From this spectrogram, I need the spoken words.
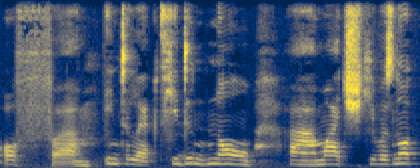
of um, intellect. He didn't know uh, much. He was not.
